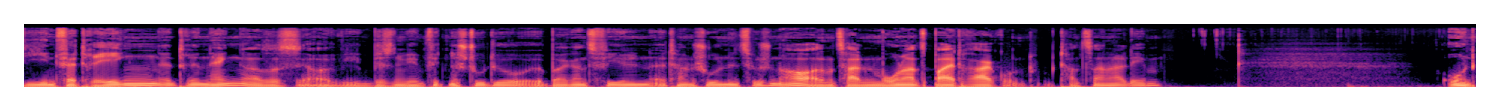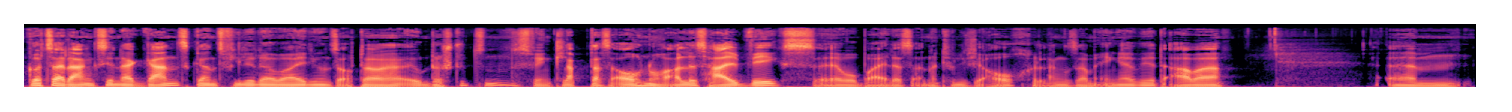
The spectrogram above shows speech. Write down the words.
die in Verträgen äh, drin hängen. Also es ist ja wie ein bisschen wie im Fitnessstudio bei ganz vielen äh, Tanzschulen inzwischen auch. Also man zahlt einen Monatsbeitrag und tanzt dann halt eben. Und Gott sei Dank sind da ganz, ganz viele dabei, die uns auch da unterstützen. Deswegen klappt das auch noch alles halbwegs, äh, wobei das natürlich auch langsam enger wird. Aber ähm,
